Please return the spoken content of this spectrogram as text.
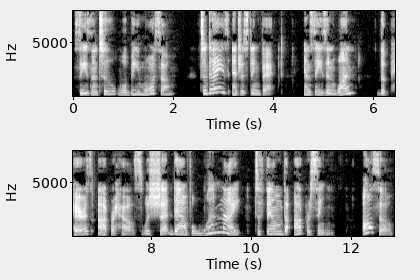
Season 2 will be more so. Today's interesting fact in season 1, the Paris Opera House was shut down for one night to film the opera scene. Also,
